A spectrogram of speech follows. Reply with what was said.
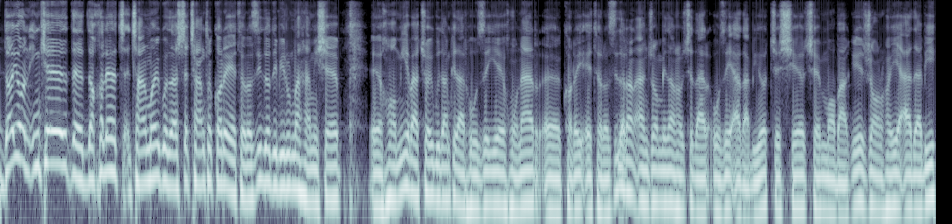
دایون این که داخل چند ماه گذشته چند تا کار اعتراضی دادی بیرون. من همیشه حامی بچه‌ای بودم که در حوزه هنر کارهای اعتراضی دارن انجام میدن. حالا چه در حوزه ادبیات چه شعر چه مابقی ژانرهای ادبی.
